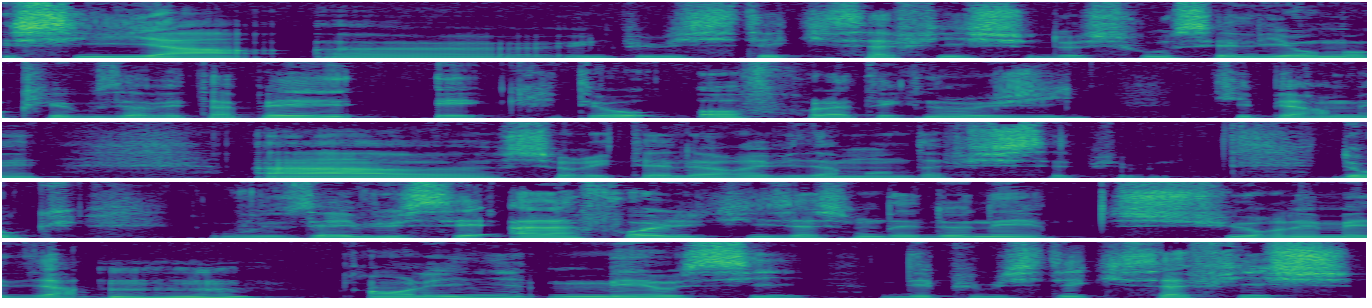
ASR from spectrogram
S'il y a euh, une publicité qui s'affiche dessous, c'est lié au mot clé que vous avez tapé. Et Criteo offre la technologie qui permet à euh, ce retailer évidemment d'afficher cette pub. Donc, vous avez vu, c'est à la fois l'utilisation des données sur les médias mmh. En ligne, mais aussi des publicités qui s'affichent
